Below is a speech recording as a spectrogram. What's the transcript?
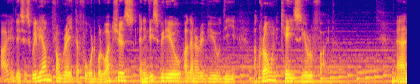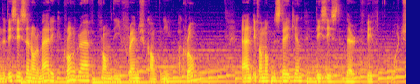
Hi, this is William from Great Affordable Watches and in this video I'm gonna review the Akrone K05. And this is an automatic chronograph from the French company Akrone. and if I'm not mistaken this is their fifth watch.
